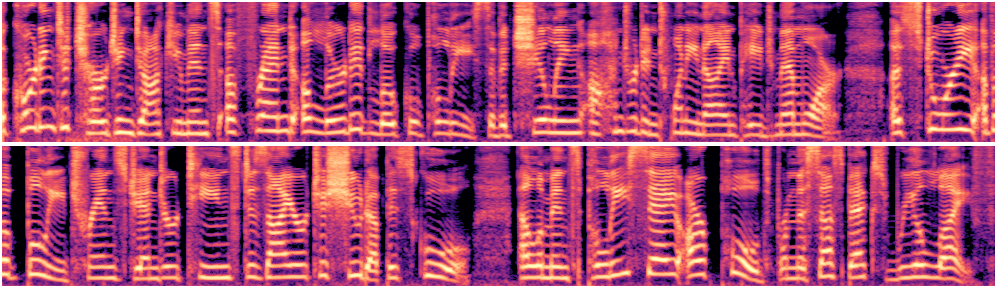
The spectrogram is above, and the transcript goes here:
According to charging documents, a friend alerted local police of a chilling 129 page memoir, a story of a bullied transgender teen's desire to shoot up his school. Elements police say are pulled from the suspect's real life.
